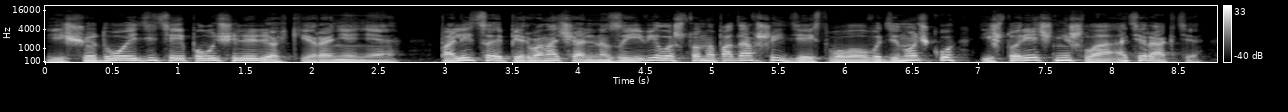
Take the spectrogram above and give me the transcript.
Еще двое детей получили легкие ранения. Полиция первоначально заявила, что нападавший действовал в одиночку и что речь не шла о теракте –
